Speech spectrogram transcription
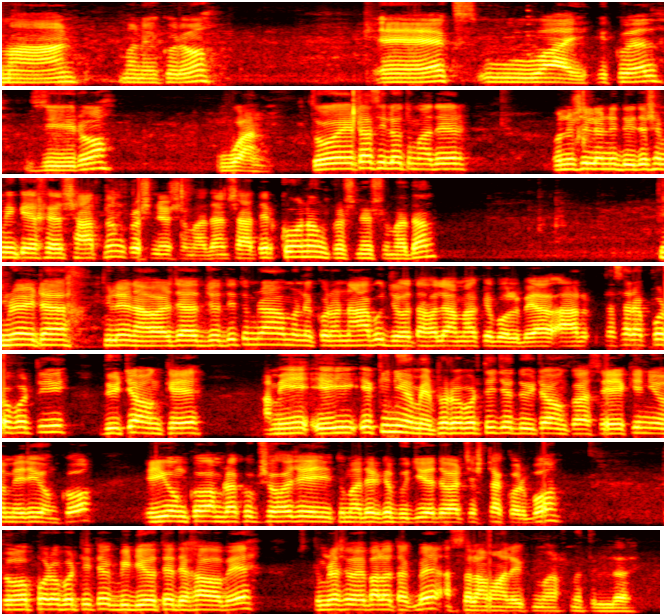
মান মনে করো X Y equal zero one তো এটা ছিল তোমাদের অনুশীলনী দুই দশমিক একের সাত নং প্রশ্নের সমাধান, সাতের কোন নং প্রশ্নের সমাধান। তোমরা এটা তুলে নাও, আর যা- যদি তোমরা মনে করো না বুঝো, তাহলে আমাকে বলবে। আর তাছাড়া পরবর্তী দুইটা অঙ্কে আমি এই একই নিয়মের, পরবর্তী যে দুইটা অঙ্ক আছে, একই নিয়মেরই অঙ্ক। এই অঙ্ক আমরা খুব সহজেই তোমাদেরকে বুঝিয়ে দেওয়ার চেষ্টা করব। তো পরবর্তীতে ভিডিওতে দেখা হবে। তোমরা সবাই ভালো থাকবে। আসসালামু আলাইকুম রহমতুল্লাহ।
